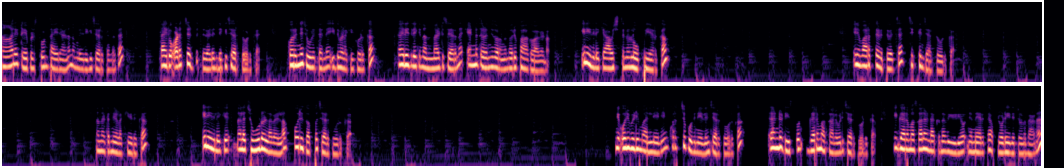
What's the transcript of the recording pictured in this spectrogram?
നാല് ടേബിൾ സ്പൂൺ തൈരാണ് നമ്മൾ ഇതിലേക്ക് ചേർക്കുന്നത്. തൈര് ഉടച്ചെടുത്തിട്ട് വേണം ഇതിലേക്ക് ചേർത്ത് കൊടുക്കാൻ. കുറഞ്ഞ ചൂടി തന്നെ ഇത് ഇളക്കി കൊടുക്കുക. തൈര് ഇതിലേക്ക് നന്നായിട്ട് ചേർന്ന് എണ്ണ തെളിഞ്ഞു തുടങ്ങുന്ന ഒരു പാകമാകണം. ഇനി ഇതിലേക്ക് ആവശ്യത്തിനുള്ള ഉപ്പ് ചേർക്കാം. ഇനി വറുത്തെടുത്ത് വെച്ച ചിക്കൻ ചേർത്ത് കൊടുക്കുക. നന്നായിട്ട് ഇളക്കിയെടുക്കുക. ഇനി ഇതിലേക്ക് നല്ല ചൂടുള്ള വെള്ളം ഒരു കപ്പ് ചേർത്ത് കൊടുക്കുക. ഇനി ഒരു പിടി മല്ലിയിലയും കുറച്ച് പുതിനയിലയും ചേർത്ത് കൊടുക്കുക. രണ്ട് ടീസ്പൂൺ ഗരം മസാല കൂടി ചേർത്ത് കൊടുക്കുക. ഈ ഗരം മസാല ഉണ്ടാക്കുന്ന വീഡിയോ ഞാൻ നേരത്തെ അപ്ലോഡ് ചെയ്തിട്ടുള്ളതാണ്.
